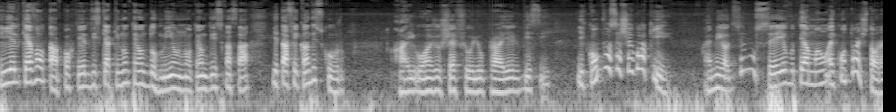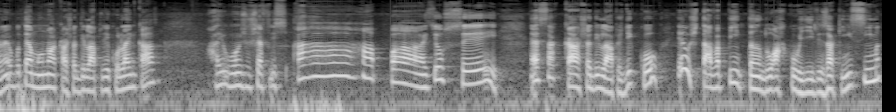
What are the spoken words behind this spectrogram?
e ele quer voltar, porque ele disse que aqui não tem onde dormir, não tem onde descansar e está ficando escuro. Aí o anjo-chefe olhou para ele e disse, e como você chegou aqui? Aí Miguel disse, eu não sei, eu botei a mão, aí contou a história, né? Eu botei a mão numa caixa de lápis de cor lá em casa. Aí o anjo-chefe disse, ah, rapaz, eu sei, essa caixa de lápis de cor, eu estava pintando o arco-íris aqui em cima,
